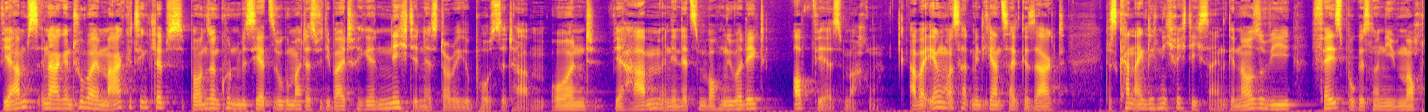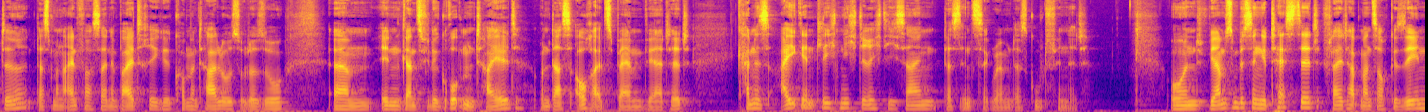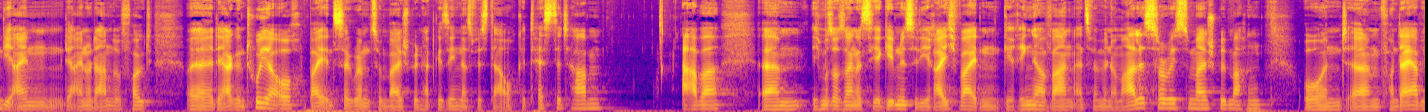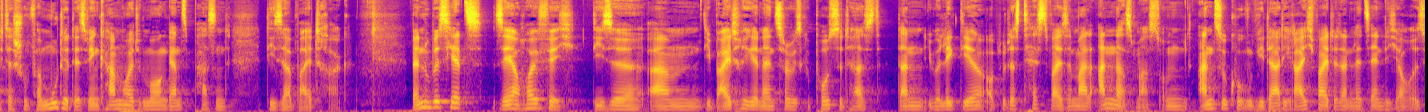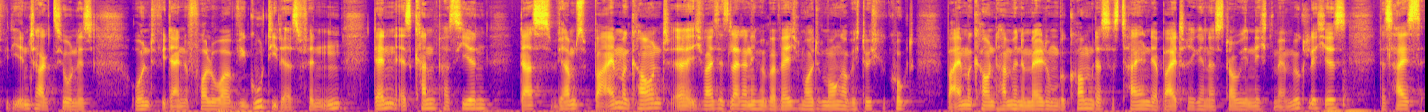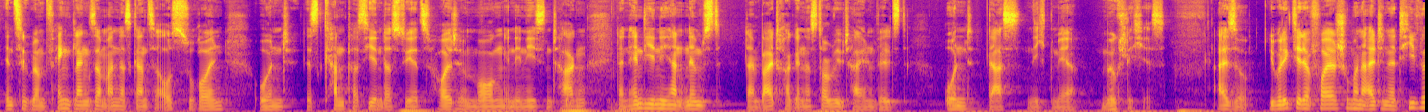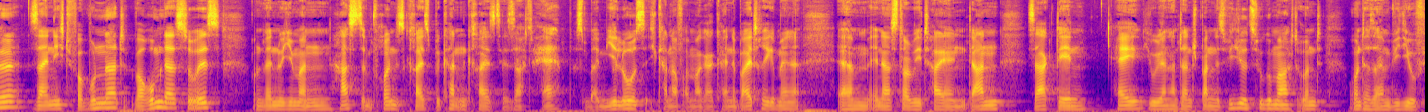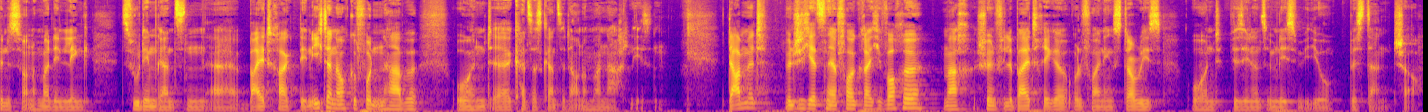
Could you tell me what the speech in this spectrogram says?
Wir haben es in der Agentur bei Marketing Clips bei unseren Kunden bis jetzt so gemacht, dass wir die Beiträge nicht in der Story gepostet haben. Und wir haben in den letzten Wochen überlegt, ob wir es machen. Aber irgendwas hat mir die ganze Zeit gesagt, das kann eigentlich nicht richtig sein. Genauso wie Facebook es noch nie mochte, dass man einfach seine Beiträge kommentarlos oder so ähm, in ganz viele Gruppen teilt und das auch als Spam wertet, kann es eigentlich nicht richtig sein, dass Instagram das gut findet. Und wir haben es ein bisschen getestet, vielleicht hat man es auch gesehen, die ein, der ein oder andere folgt äh, der Agentur ja auch bei Instagram zum Beispiel und hat gesehen, dass wir es da auch getestet haben. Aber ähm, ich muss auch sagen, dass die Ergebnisse, die Reichweiten geringer waren, als wenn wir normale Stories zum Beispiel machen. Und ähm, von daher habe ich das schon vermutet. Deswegen kam heute Morgen ganz passend dieser Beitrag. Wenn du bis jetzt sehr häufig diese ähm, die Beiträge in deinen Stories gepostet hast, dann überleg dir, ob du das testweise mal anders machst, um anzugucken, wie da die Reichweite dann letztendlich auch ist, wie die Interaktion ist und wie deine Follower, wie gut die das finden. Denn es kann passieren, dass wir haben es bei einem Account, äh, ich weiß jetzt leider nicht mehr bei welchem, heute Morgen habe ich durchgeguckt, bei einem Account haben wir eine Meldung bekommen, dass das Teilen der Beiträge in der Story nicht mehr möglich ist. Das heißt, Instagram fängt langsam an, das Ganze auszurollen und es kann passieren, dass du jetzt heute, morgen, in den nächsten Tagen dein Handy in die Hand nimmst, deinen Beitrag in der Story teilen willst und das nicht mehr möglich ist. Also, überleg dir da vorher schon mal eine Alternative, sei nicht verwundert, warum das so ist. Und wenn du jemanden hast im Freundeskreis, Bekanntenkreis, der sagt, hä, was ist denn bei mir los? Ich kann auf einmal gar keine Beiträge mehr ähm, in der Story teilen, dann sag denen, hey, Julian hat da ein spannendes Video zugemacht und unter seinem Video findest du auch nochmal den Link zu dem ganzen äh, Beitrag, den ich dann auch gefunden habe und äh, kannst das Ganze da auch nochmal nachlesen. Damit wünsche ich jetzt eine erfolgreiche Woche, mach schön viele Beiträge und vor allen Dingen Stories und wir sehen uns im nächsten Video. Bis dann, ciao.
